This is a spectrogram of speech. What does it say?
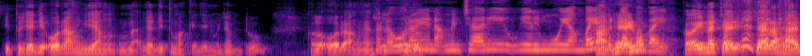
Itu jadi orang yang nak jadi tu makin jadi macam tu. Kalau orang yang Kalau suka, orang yang nak mencari ilmu yang baik Ah, bertambah ilmu- baik. Kalau Ina cari syarahan,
